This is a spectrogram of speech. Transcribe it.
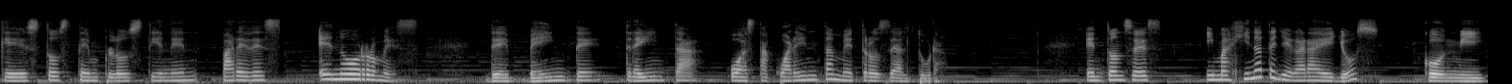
que estos templos tienen paredes enormes de 20, 30 o hasta 40 metros de altura. Entonces, imagínate llegar a ellos con mi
